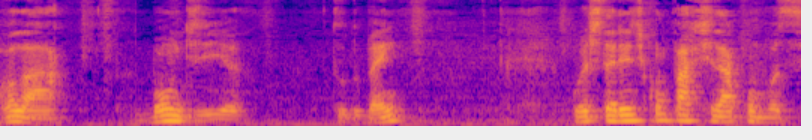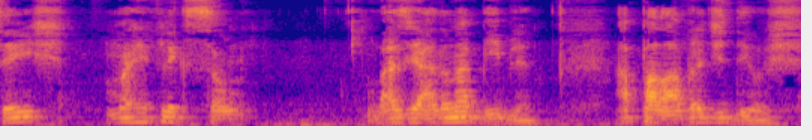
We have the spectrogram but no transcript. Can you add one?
Olá, bom dia, tudo bem? Gostaria de compartilhar com vocês uma reflexão baseada na Bíblia, a palavra de Deus.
